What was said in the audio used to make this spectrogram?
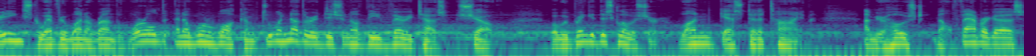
Greetings to everyone around the world, and a warm welcome to another edition of the Veritas Show, where we bring you disclosure, one guest at a time. I'm your host, Mel Fabregas,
